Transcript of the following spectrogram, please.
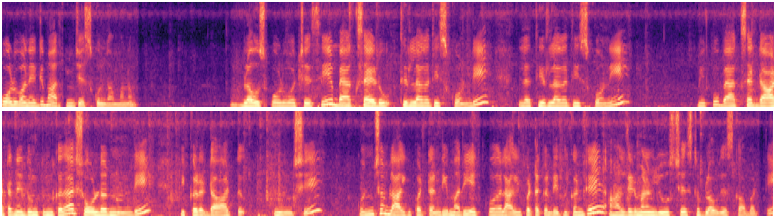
పొడవు అనేది మార్కింగ్ చేసుకుందాం మనం. బ్లౌజ్ పొడవు వచ్చేసి బ్యాక్ సైడు తిర్లాగా తీసుకోండి. ఇలా తిర్లాగా తీసుకొని మీకు బ్యాక్ సైడ్ డాట్ అనేది ఉంటుంది కదా షోల్డర్ నుండి. ఇక్కడ డాట్ నుంచి కొంచెం లాగి పట్టండి మరీ ఎక్కువగా లాగి పట్టకండి. ఎందుకంటే ఆల్రెడీ మనం యూజ్ చేసిన బ్లౌజెస్ కాబట్టి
